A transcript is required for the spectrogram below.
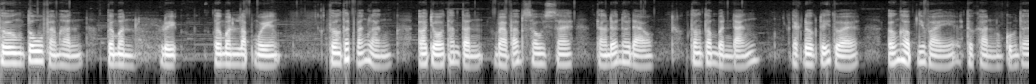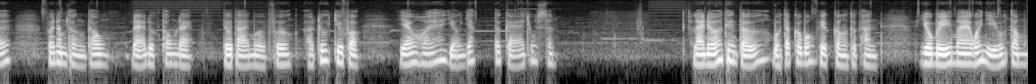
Thường tu phạm hạnh, tự mình luyện, tự mình lập nguyện, thường thích vắng lặng, ở chỗ thanh tịnh và pháp sâu xa, thẳng đến nơi đạo, thân tâm bình đẳng, đạt được trí tuệ, ứng hợp như vậy, thực hành cũng thế, với năm thần thông đã được thông đạt, tự tại mười phương, ở trước chư Phật, giáo hóa dẫn dắt tất cả chúng sinh. Lại nữa, thiên tử, Bồ Tát có bốn việc cần thực hành, dù bị ma quá nhiễu tâm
